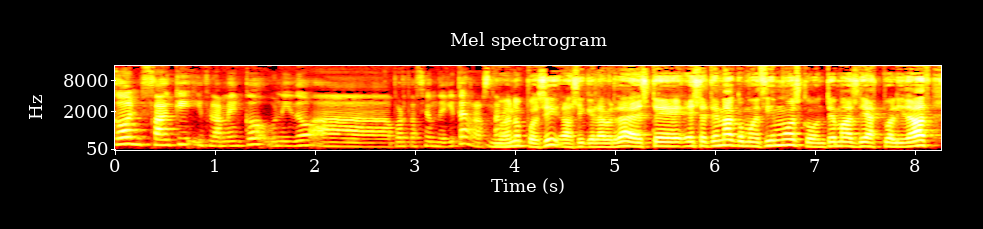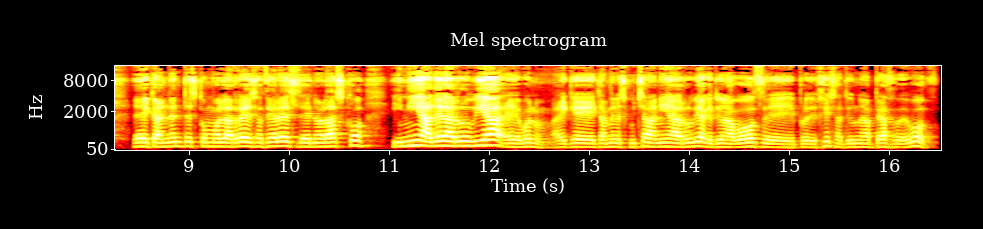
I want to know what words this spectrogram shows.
con funky y flamenco unido a aportación de guitarras. Bueno, pues sí, así que la verdad, este, este tema, como decimos, con temas de actualidad, eh, candentes como las redes sociales de Nolasco y Nia de la Rubia, eh, bueno, hay que también escuchar a Nia de la Rubia, que tiene una voz prodigiosa, tiene una pedazo de voz.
